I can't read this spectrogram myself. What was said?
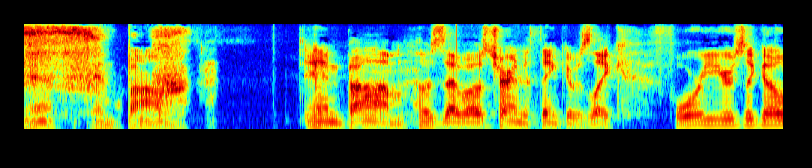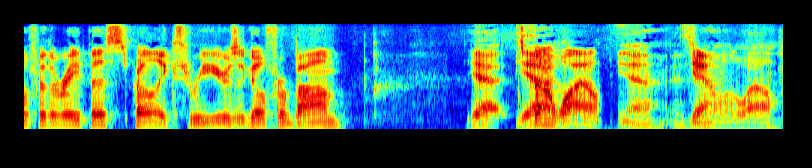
Yeah, and Bomb and Bomb. I was I was trying to think. It was like four years ago for the Rapist, probably like three years ago for Bomb. Yeah, it's yeah. been a while. Yeah, it's yeah. been a little while.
